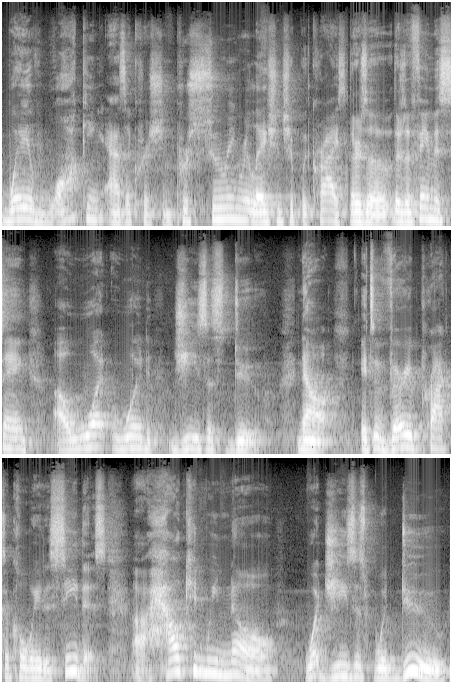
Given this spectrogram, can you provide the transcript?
way of walking as a Christian, pursuing relationship with Christ. There's a, there's a famous saying, uh, what would Jesus do? Now, it's a very practical way to see this. Uh, how can we know what Jesus would do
